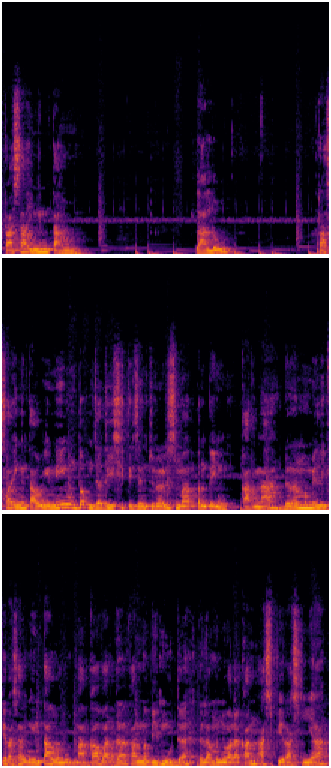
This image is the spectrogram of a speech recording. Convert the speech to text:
rasa ingin tahu. Lalu, rasa ingin tahu ini untuk menjadi citizen jurnalisme penting karena dengan memiliki rasa ingin tahu, maka warga akan lebih mudah dalam menyuarakan aspirasinya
